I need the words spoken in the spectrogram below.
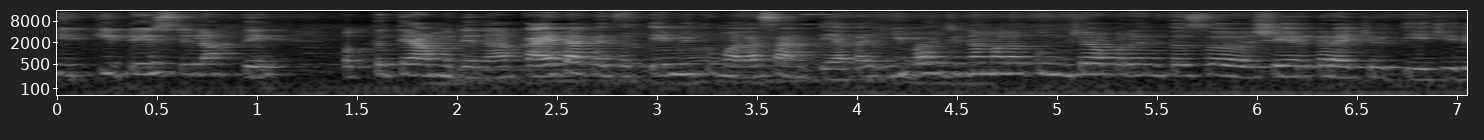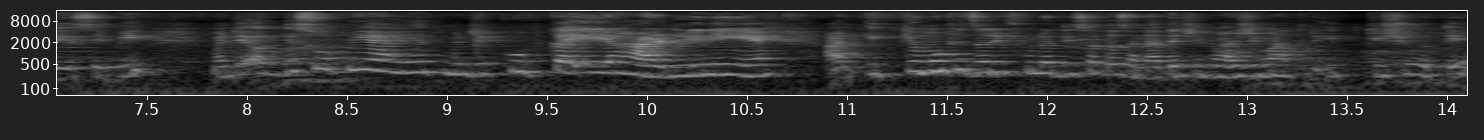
इतकी टेस्टी लागते. फक्त त्यामध्ये ना काय टाकायचं ते मी तुम्हाला सांगते. आता ही भाजी ना मला तुमच्यापर्यंत शेअर करायची होती याची रेसिपी म्हणजे अगदी सोपी आहेत म्हणजे खूप काही हार्डली नाही आहे आणि इतके मोठे जरी फुलं दिसत असेल ना त्याची भाजी मात्र इतकीशी होते.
